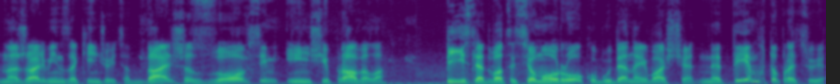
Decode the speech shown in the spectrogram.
на жаль, він закінчується. Далі зовсім інші правила. Після 27-го року буде найважче не тим, хто працює,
